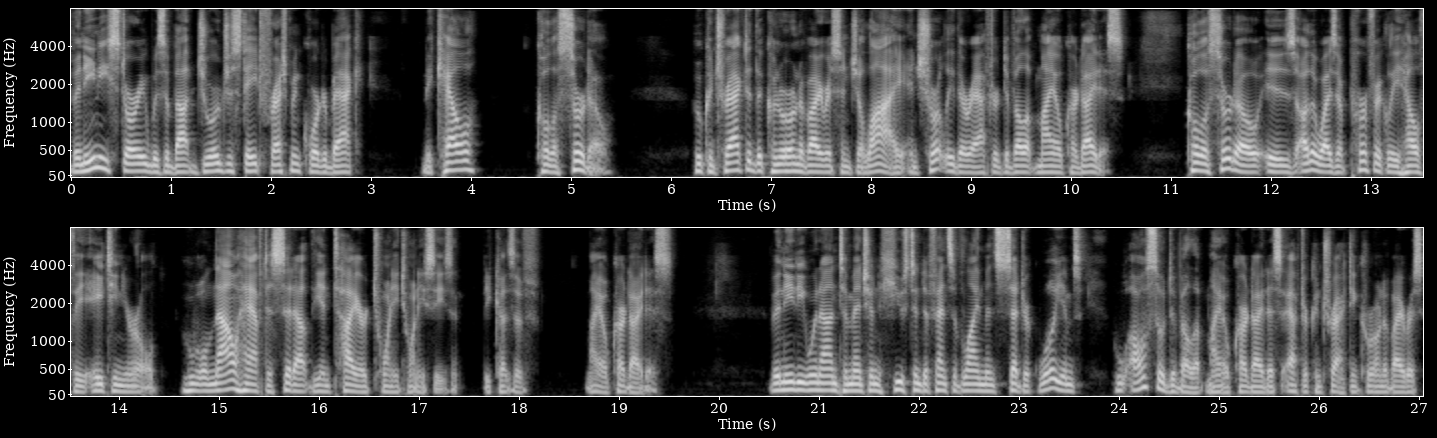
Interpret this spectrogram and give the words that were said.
Vannini's story was about Georgia State freshman quarterback Mikel Colasurdo, who contracted the coronavirus in July and shortly thereafter developed myocarditis. Colasurdo is otherwise a perfectly healthy 18 year old who will now have to sit out the entire 2020 season because of myocarditis. Vannini went on to mention Houston defensive lineman Cedric Williams, who also developed myocarditis after contracting coronavirus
